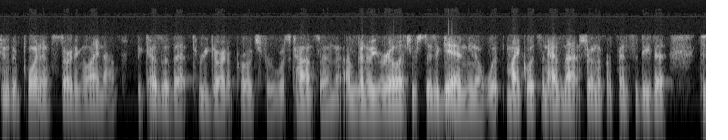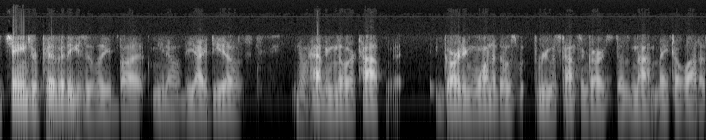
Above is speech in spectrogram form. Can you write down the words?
to the point of starting lineup because of that three guard approach for Wisconsin. I'm going to be real interested again. You know, Mike Woodson has not shown a propensity to to change or pivot easily, but you know the idea of you know having Miller Kopp guarding one of those three Wisconsin guards does not make a lot of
